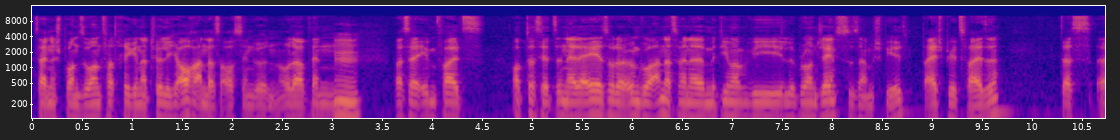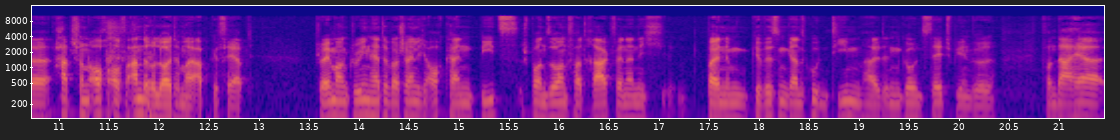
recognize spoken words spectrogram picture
seine Sponsorenverträge natürlich auch anders aussehen würden. Oder wenn, mhm. was er ebenfalls, ob das jetzt in LA ist oder irgendwo anders, wenn er mit jemandem wie LeBron James zusammenspielt, beispielsweise, das äh, hat schon auch auf andere Leute mal abgefärbt. Draymond Green hätte wahrscheinlich auch keinen Beats-Sponsorenvertrag, wenn er nicht bei einem gewissen ganz guten Team halt in Golden State spielen würde. Von daher,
